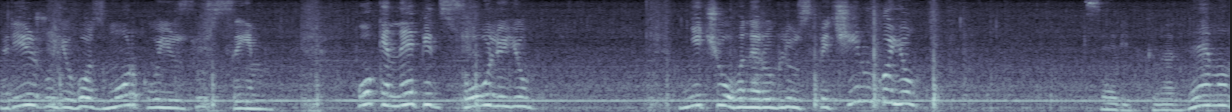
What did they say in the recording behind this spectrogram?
ріжу його з морквою з усім поки не підсолюю, нічого не роблю з печінкою. Це відкладемо.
